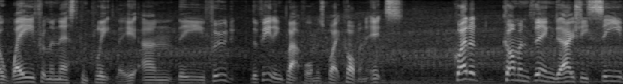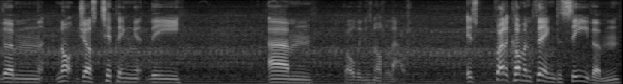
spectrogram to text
away from the nest completely, and the food, the feeding platform is quite common. It's quite a common thing to actually see them not just tipping the um, folding is not allowed. It's quite a common thing to see them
